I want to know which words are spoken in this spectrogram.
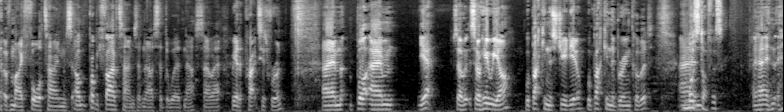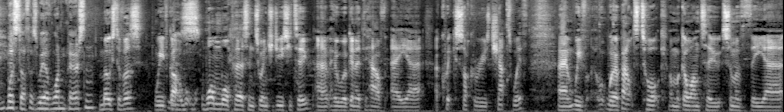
of my four times, um, probably five times I've now said the word now. So uh, we had a practice run, um, but um, yeah. So so here we are. We're back in the studio. We're back in the broom cupboard. And, Most of us, uh, most of us, we have one person. most of us. We've got Yes. w- one more person to introduce you to, uh, who we're going to have a uh, a quick Socceroos chat with. Um, we've we're about to talk, and we'll go on to some of the uh,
